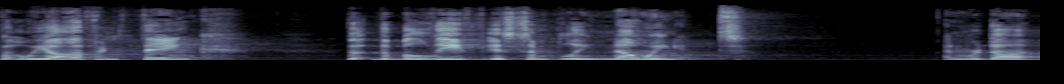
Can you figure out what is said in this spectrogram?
But we often think that the belief is simply knowing it and we're done.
